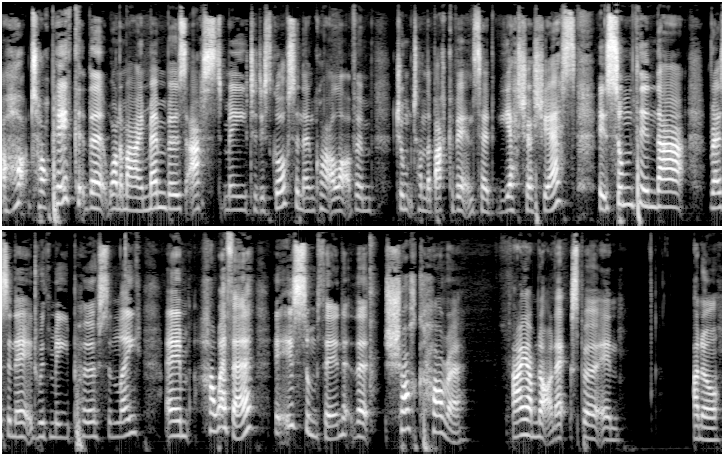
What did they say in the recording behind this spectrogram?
a hot topic that one of my members asked me to discuss, and then quite a lot of them jumped on the back of it and said, Yes, yes, yes. It's something that resonated with me personally. Um, however, it is something that shock horror, I am not an expert in. I know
